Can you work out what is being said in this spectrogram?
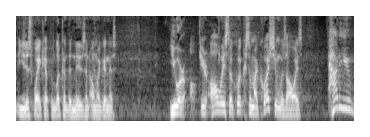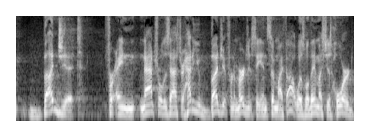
you just wake up and look at the news and oh my goodness. You are you're always so quick. So my question was always how do you budget for a natural disaster, how do you budget for an emergency? And so my thought was, well, they must just hoard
